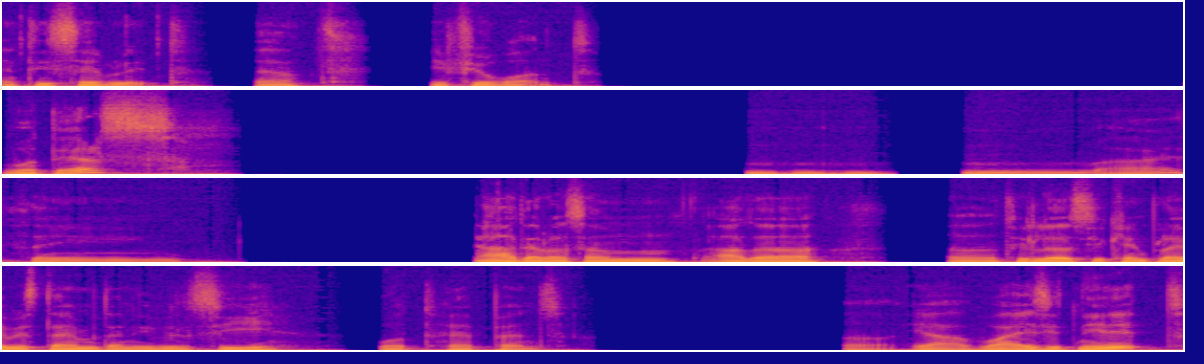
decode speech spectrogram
and disable it yeah, if you want. What else? Mm -hmm. I think yeah there are some other uh, tiddlers you can play with them then you will see what happens. Uh, yeah why is it needed?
